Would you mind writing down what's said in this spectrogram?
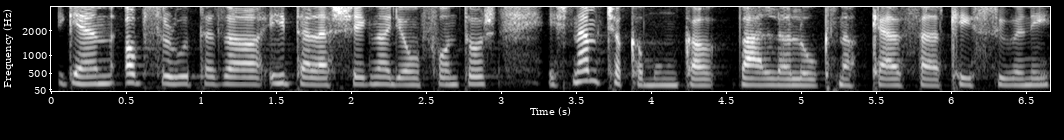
igen, abszolút ez a hitelesség nagyon fontos, és nem csak a munkavállalóknak kell felkészülni,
